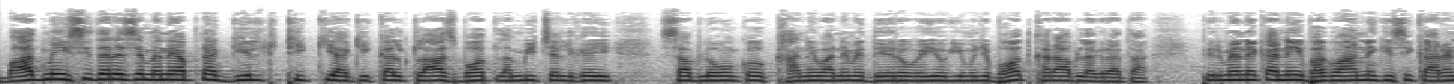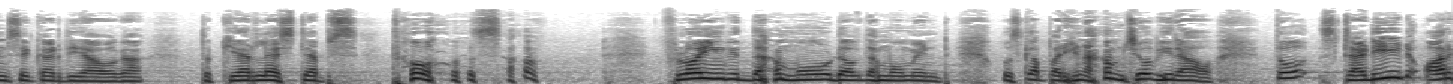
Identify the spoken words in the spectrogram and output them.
बाद में इसी तरह से मैंने अपना गिल्ट ठीक किया कि कल क्लास बहुत लंबी चल गई, सब लोगों को खाने वाने में देर हो गई होगी, मुझे बहुत खराब लग रहा था। फिर मैंने कहा, नहीं, भगवान ने किसी कारण से कर दिया होगा। तो केयरलेस स्टेप्स तो सब flowing with the mood of the moment उसका परिणाम जो भी रहा हो तो स्टडीड और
